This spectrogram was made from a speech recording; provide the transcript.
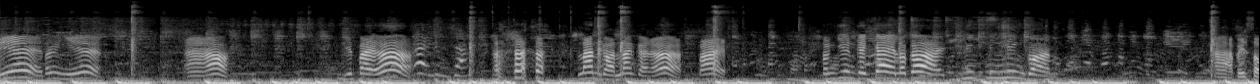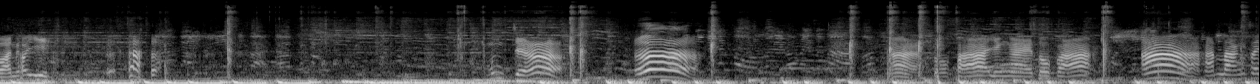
นี่ต้องอย่างนี้อ่าเอายืนไปเออลั่นก่อนลั่นก่อนเออไป ต้องยื่นใกล้ๆ แล้วก็นิ่งนิ่งๆก่อน อ่าไปสอนเขาอีก มึงเจอเออ อ่าตัวฟ้ายังไงตัวฟ้า อ่า หันหลังใส่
